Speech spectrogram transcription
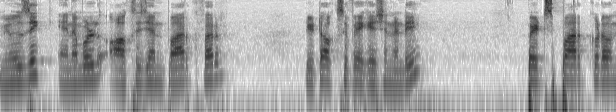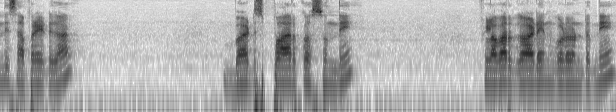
Music enabled oxygen park for detoxification అండి. పెట్స్ పార్క్ కూడా ఉంది సపరేట్గా. బర్డ్స్ పార్క్ వస్తుంది. ఫ్లవర్ గార్డెన్ కూడా ఉంటుంది.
